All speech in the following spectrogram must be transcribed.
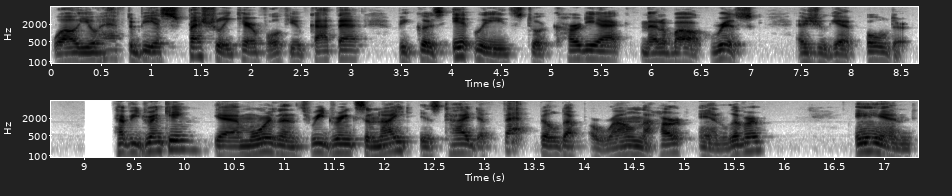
Well, you have to be especially careful if you've got that because it leads to a cardiac metabolic risk as you get older. Heavy drinking, yeah, more than three drinks a night is tied to fat buildup around the heart and liver. And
